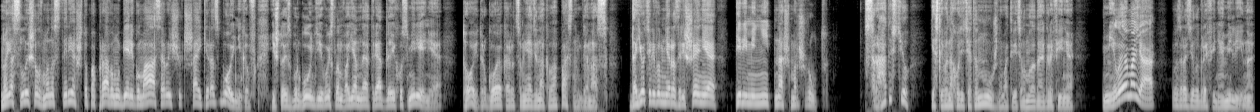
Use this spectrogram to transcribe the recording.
но я слышал в монастыре, что по правому берегу Мааса рыщут шайки разбойников, и что из Бургундии выслан военный отряд для их усмирения. То и другое кажется мне одинаково опасным для нас — даете ли вы мне разрешение переменить наш маршрут?» «С радостью, если вы находите это нужным», — ответила молодая графиня. «Милая моя», — возразила графиня Амелина,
